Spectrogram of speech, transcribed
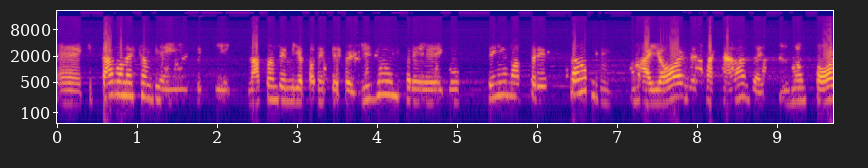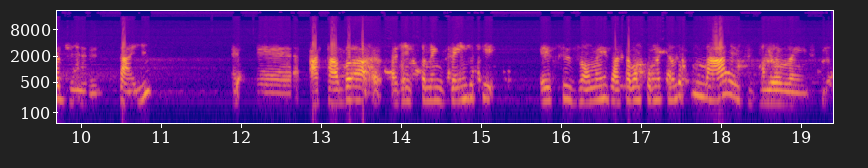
é, que estavam nesse ambiente, que na pandemia podem ter perdido o emprego, tem uma pressão maior dessa casa e não pode sair, é, é, acaba a gente também vendo que esses homens acabam cometendo mais violência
